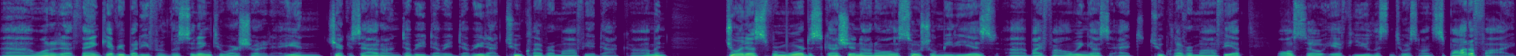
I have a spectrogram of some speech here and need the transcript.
Uh, I wanted to thank everybody for listening to our show today and check us out on www.tooclevermafia.com and Join us for more discussion on all the social medias uh, by following us at Too Clever Mafia. Also, if you listen to us on Spotify,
